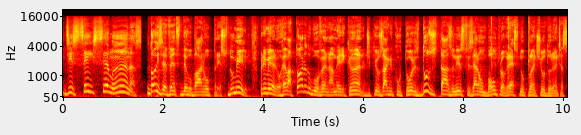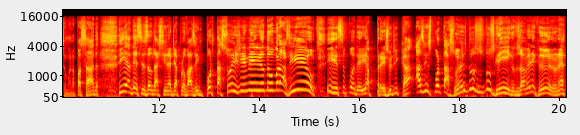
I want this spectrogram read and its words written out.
de seis semanas. Dois eventos derrubaram o preço do milho. Primeiro, o relatório do governo americano de que os agricultores dos Estados Unidos fizeram um bom progresso no plantio durante a semana passada e a decisão da China de aprovar as importações de milho do Brasil. E isso poderia prejudicar as exportações dos, dos gringos, dos americanos, né?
